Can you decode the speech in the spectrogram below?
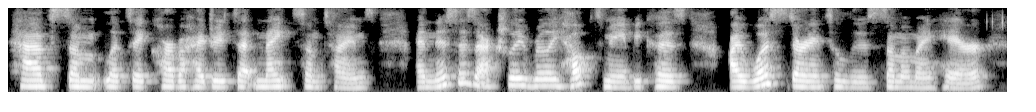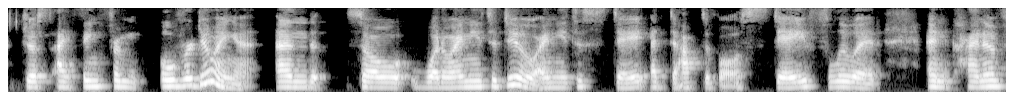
have some, let's say, carbohydrates at night sometimes. And this has actually really helped me because I was starting to lose some of my hair, just I think from overdoing it. And so, what do I need to do? I need to stay adaptable, stay fluid, and kind of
